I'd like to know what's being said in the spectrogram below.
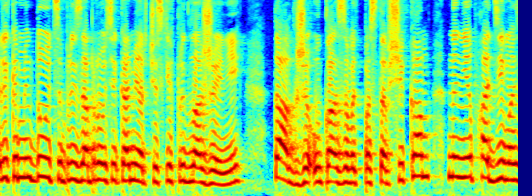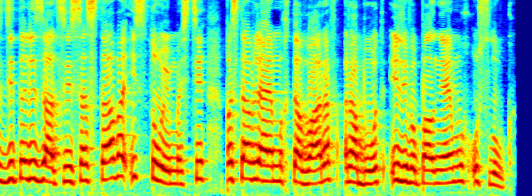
рекомендуется при запросе коммерческих предложений также указывать поставщикам на необходимость детализации состава и стоимости поставляемых товаров, работ или выполняемых услуг.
